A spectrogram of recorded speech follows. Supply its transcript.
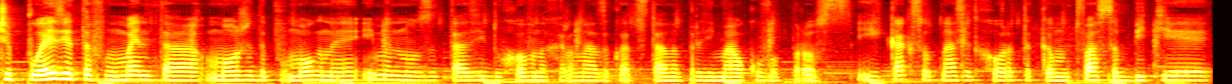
че поезията в момента може да помогне именно за тази духовна храна, за която стана преди малко въпрос? И как се отнасят хората към това събитие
